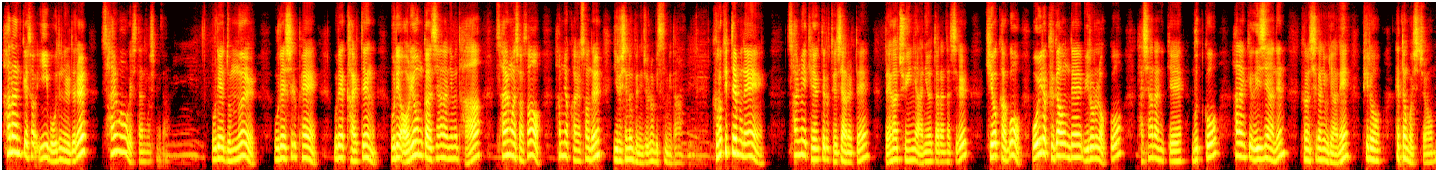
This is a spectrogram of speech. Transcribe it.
하나님께서 이 모든 일들을 사용하고 계시다는 것입니다. 우리의 눈물, 우리의 실패, 우리의 갈등, 우리의 어려움까지 하나님은 다 사용하셔서 합력하여 선을 이루시는 분인 줄로 믿습니다. 그렇기 때문에 삶의 계획대로 되지 않을 때 내가 주인이 아니었다는 사실을 기억하고 오히려 그 가운데 위로를 얻고 다시 하나님께 묻고 하나님께 의지하는 그런 시간이 우리 안에 필요했던 것이죠.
